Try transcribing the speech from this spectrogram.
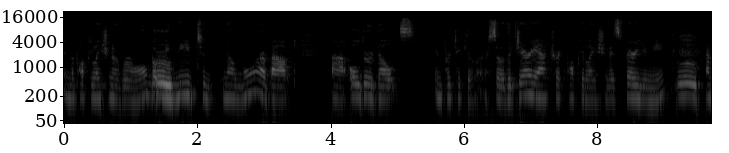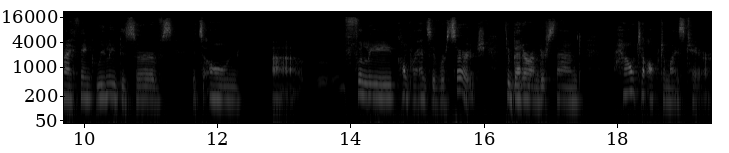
in the population overall, but mm. we need to know more about uh, older adults in particular. So the geriatric population is very unique mm. and I think really deserves its own uh, fully comprehensive research to better understand how to optimize care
